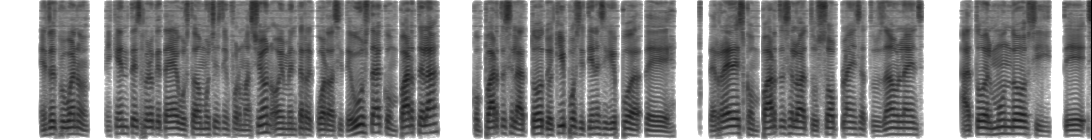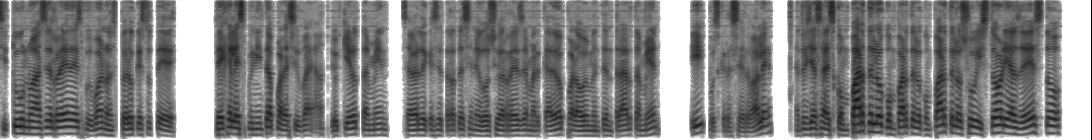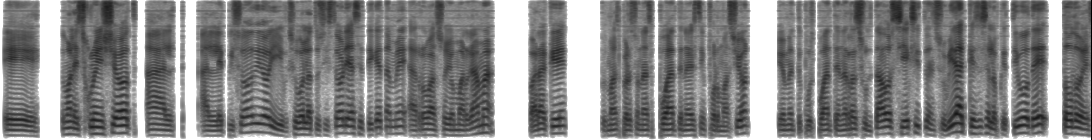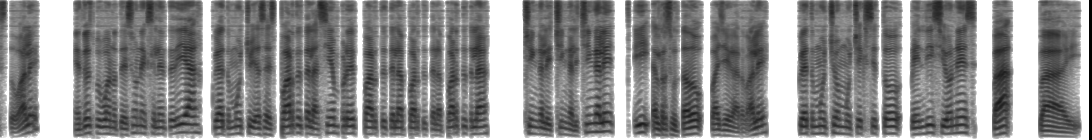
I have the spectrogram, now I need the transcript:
Entonces, pues bueno, mi gente, espero que te haya gustado mucho esta información. Obviamente recuerda, si te gusta, compártela, compártesela a todo tu equipo. Si tienes equipo de, de redes, compárteselo a tus uplines, a tus downlines, a todo el mundo. Si, te, si tú no haces redes, pues bueno, espero que esto te deje la espinita para decir, vaya, yo quiero también saber de qué se trata ese negocio de redes de mercadeo para obviamente entrar también y pues crecer, ¿vale? Entonces ya sabes, compártelo, compártelo, compártelo, sube historias de esto, eh, el screenshot al, al episodio y súbelo a tus historias, etiquétame, arroba soy para que pues, más personas puedan tener esta información obviamente pues puedan tener resultados y éxito en su vida, que ese es el objetivo de todo esto, ¿vale? Entonces, pues bueno, te deseo un excelente día, cuídate mucho, ya sabes, pártetela siempre, pártetela, pártetela, pártetela, chingale, chingale, chingale, y el resultado va a llegar, ¿vale? Cuídate mucho, mucho éxito, bendiciones, bye, bye.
